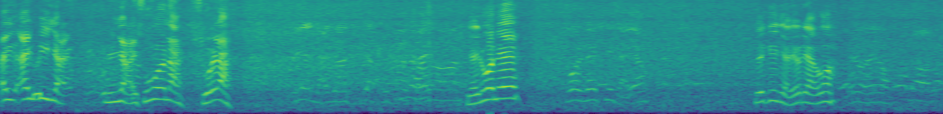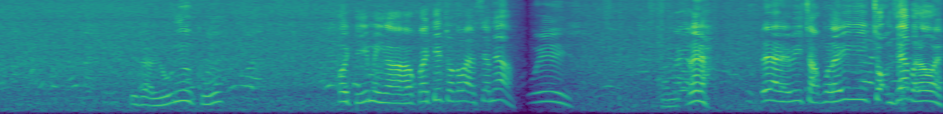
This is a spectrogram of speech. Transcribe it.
Anh anh Huy nhảy nhảy xuống luôn này Suối này. Nhảy luôn đi. Thôi lên kia nhảy em. Lên kia nhảy cho đẹp đúng không? Bây giờ lú như cú. Thôi tí mình ờ, quay tiếp cho các bạn xem nhá. Ui. Đây này Đây là bị chọc lấy trộm dép ở đâu này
